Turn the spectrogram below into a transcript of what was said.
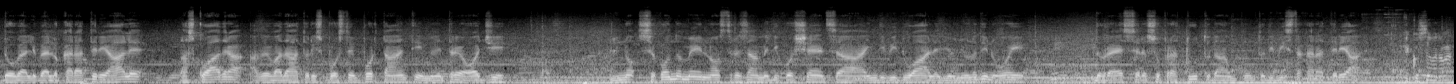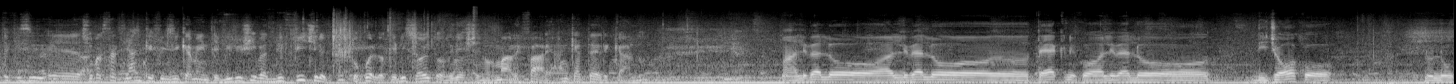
dove a livello caratteriale la squadra aveva dato risposte importanti mentre oggi secondo me il nostro esame di coscienza individuale di ognuno di noi dovrà essere soprattutto da un punto di vista caratteriale. Ecco, sembravate fisi- eh, sovrastati anche fisicamente, vi riusciva difficile tutto quello che di solito riesce normale fare, anche a te Riccardo? Ma a livello, a livello tecnico, a livello di gioco, non, non,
